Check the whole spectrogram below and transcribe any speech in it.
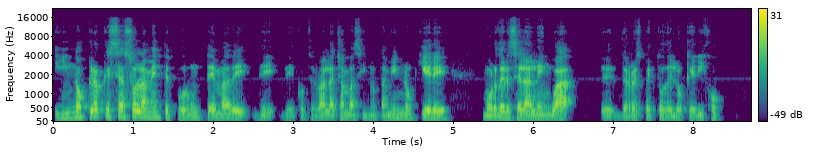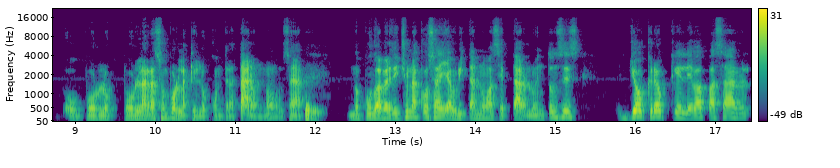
y no creo que sea solamente por un tema de, conservar la chamba, sino también no quiere morderse la lengua eh, de respecto de lo que dijo o por, lo, por la razón por la que lo contrataron, ¿no? O sea, no pudo haber dicho una cosa y ahorita no aceptarlo. Entonces, yo creo que le va a pasar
